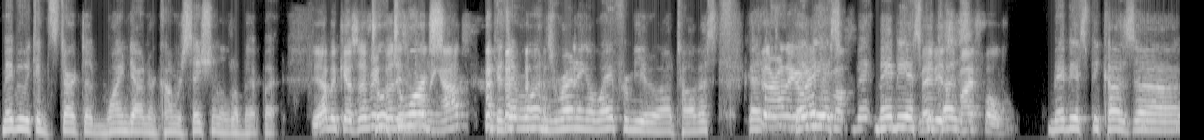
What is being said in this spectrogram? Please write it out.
maybe we could start to wind down our conversation a little bit, but yeah, because everybody's towards, running out. because everyone's running away from you, uh, Thomas. Maybe it's. Maybe it's maybe because it's my fault. Maybe it's because, uh,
